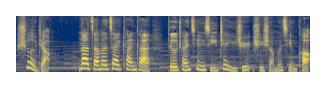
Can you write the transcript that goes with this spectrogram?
社长。那咱们再看看德川庆喜这一支是什么情况？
